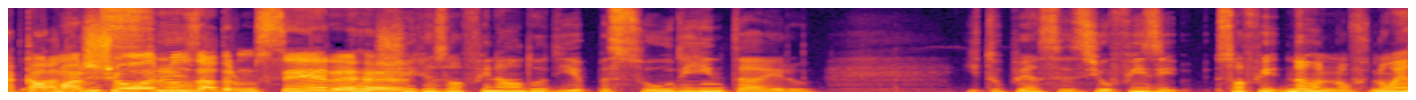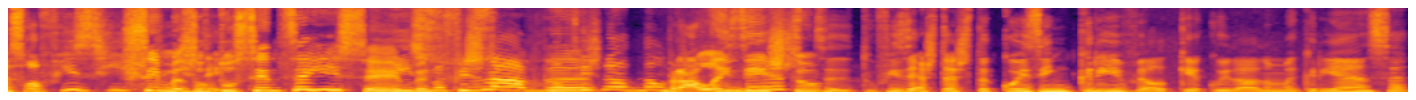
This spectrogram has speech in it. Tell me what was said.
Acalmar a choros, a adormecer. Chegas ao final do dia, passou o dia inteiro e tu pensas, eu fiz. Só fiz não, não, não é só fiz isto. Sim, mas o isto que tu sentes é isso, é, isso, eu não fiz nada. Não fiz nada, não. Para tu além fizeste, disto. Tu fizeste esta coisa incrível que é cuidar de uma criança,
